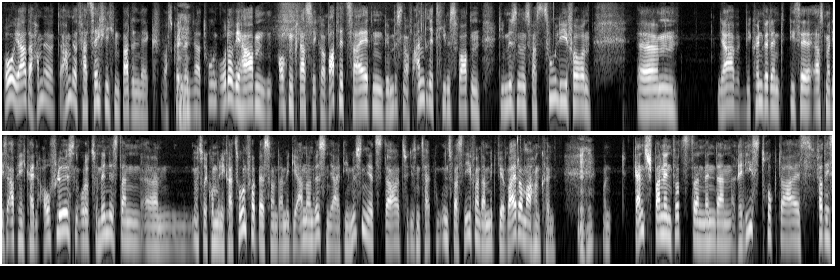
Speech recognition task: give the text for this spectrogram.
oh ja, da haben wir, da haben wir tatsächlich einen Bottleneck. Was können mhm. wir denn da tun? Oder wir haben auch einen Klassiker Wartezeiten, wir müssen auf andere Teams warten, die müssen uns was zuliefern. Ähm, ja, wie können wir denn diese erstmal diese Abhängigkeiten auflösen oder zumindest dann ähm, unsere Kommunikation verbessern, damit die anderen wissen, ja, die müssen jetzt da zu diesem Zeitpunkt uns was liefern, damit wir weitermachen können. Mhm. Und ganz spannend wird's dann, wenn dann Release-Druck da ist, fertig,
